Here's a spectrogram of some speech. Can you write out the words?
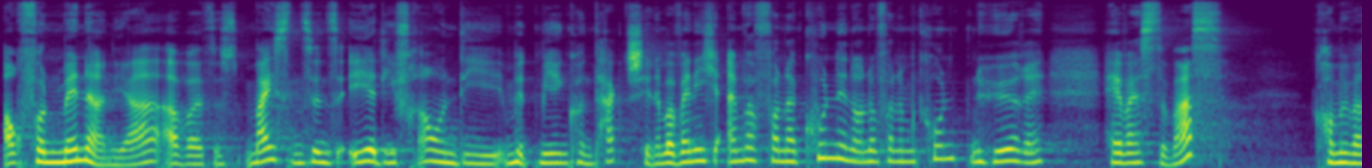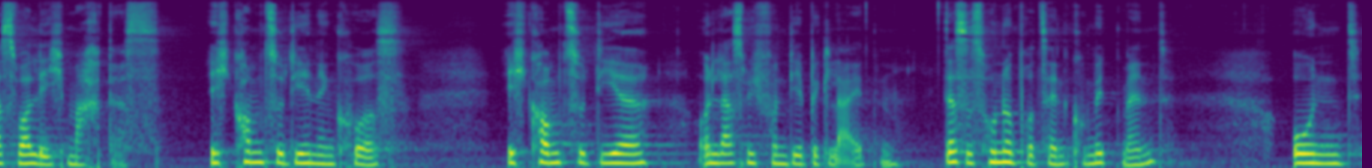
auch von Männern, ja, aber das, meistens sind es eher die Frauen, die mit mir in Kontakt stehen. Aber wenn ich einfach von einer Kundin oder von einem Kunden höre, hey, weißt du was? Komme was wolle, ich mache das. Ich komme zu dir in den Kurs. Ich komme zu dir und lass mich von dir begleiten. Das ist 100% Commitment. Und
